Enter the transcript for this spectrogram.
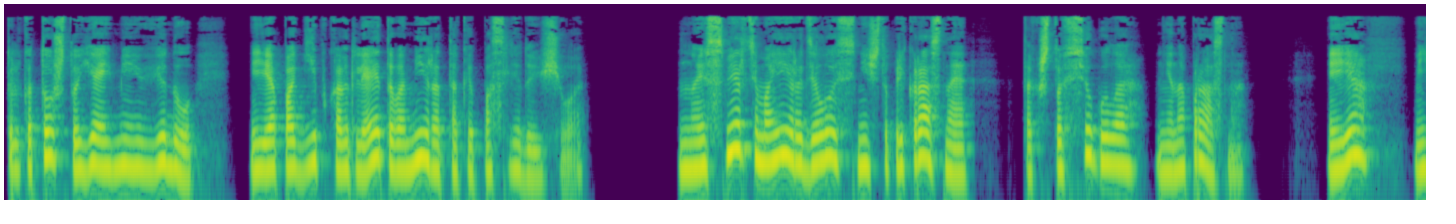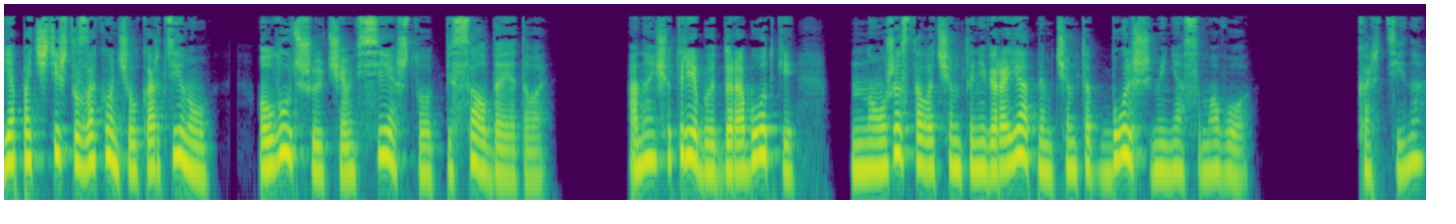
Только то, что я имею в виду, и я погиб как для этого мира, так и последующего. Но из смерти моей родилось нечто прекрасное, так что все было не напрасно. И я, я почти что закончил картину, лучшую, чем все, что писал до этого. Она еще требует доработки — но уже стало чем-то невероятным, чем-то больше меня самого. Картина?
